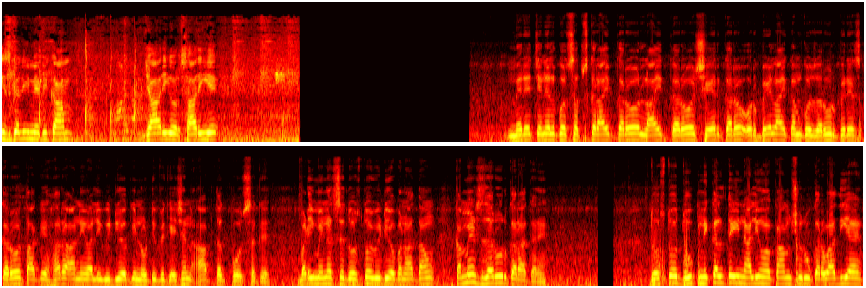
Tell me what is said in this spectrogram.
इस गली में भी काम जारी और सारी है। मेरे चैनल को सब्सक्राइब करो लाइक करो शेयर करो और बेल आइकन को ज़रूर प्रेस करो ताकि हर आने वाली वीडियो की नोटिफिकेशन आप तक पहुँच सके। बड़ी मेहनत से दोस्तों वीडियो बनाता हूँ। कमेंट्स ज़रूर करा करें। दोस्तों धूप निकलते ही नालियों का काम शुरू करवा दिया है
